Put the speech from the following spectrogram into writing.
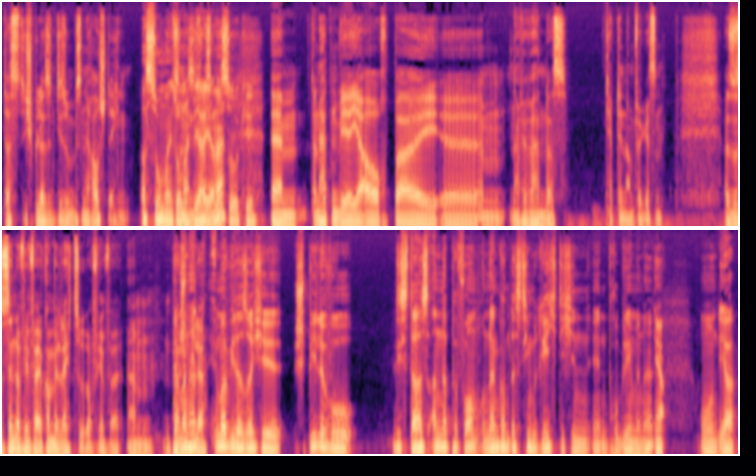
das die Spieler sind, die so ein bisschen herausstechen. Ach so, meinst So du ich Ja, das, ja, ne? ach so, okay. Ähm, dann hatten wir ja auch bei, ähm, na, wer war denn das? Ich habe den Namen vergessen. Also es sind auf jeden Fall, kommen wir gleich zu, auf jeden Fall. Ähm, ein Ja, paar man Spieler. hat immer wieder solche Spiele, wo die Stars underperformen und dann kommt das Team richtig in, in Probleme, ne? Ja. Und ja,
